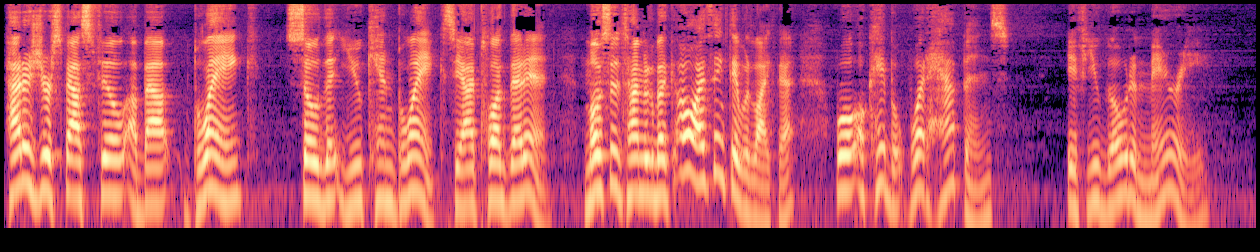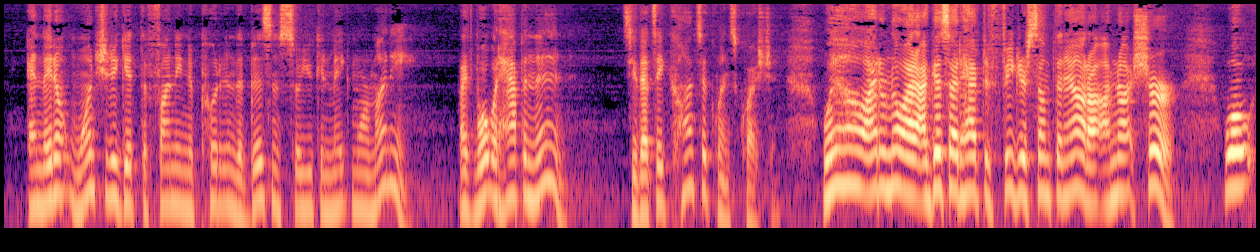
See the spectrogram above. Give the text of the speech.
how does your spouse feel about blank so that you can blank? See, I plug that in. Most of the time, they'll be like, oh, I think they would like that. Well, okay, but what happens if you go to Mary and they don't want you to get the funding to put in the business so you can make more money? Like, what would happen then? See, that's a consequence question. Well, I don't know. I, I guess I'd have to figure something out. I, I'm not sure. Well,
